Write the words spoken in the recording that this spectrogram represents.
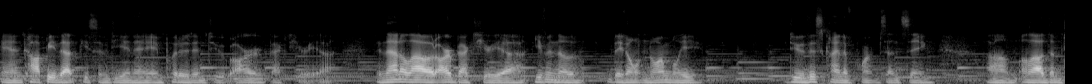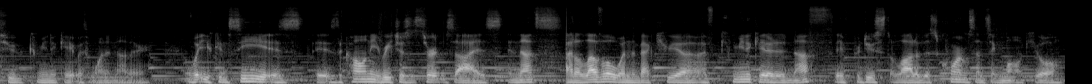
and copy that piece of DNA and put it into our bacteria. And that allowed our bacteria, even though they don't normally do this kind of quorum sensing, um, allowed them to communicate with one another. What you can see is, is the colony reaches a certain size, and that's at a level when the bacteria have communicated enough, they've produced a lot of this quorum sensing molecule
